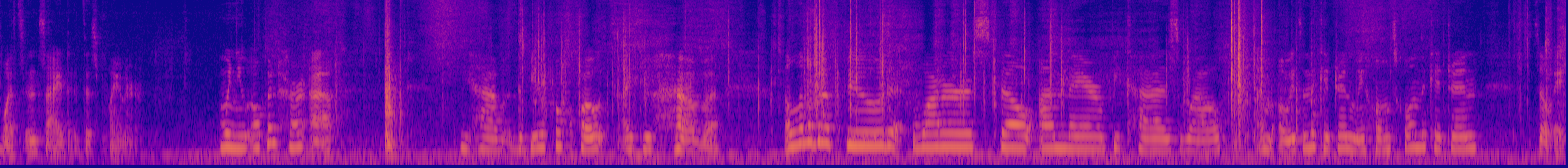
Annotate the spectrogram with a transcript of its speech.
what's inside this planner. When you open her up, we have the beautiful quotes. I do have a little bit of food water spill on there because, well, I'm always in the kitchen. We homeschool in the kitchen, so it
